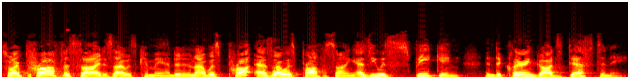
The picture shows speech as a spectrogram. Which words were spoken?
So I prophesied as I was commanded, and I was pro- as I was prophesying, as he was speaking and declaring God's destiny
